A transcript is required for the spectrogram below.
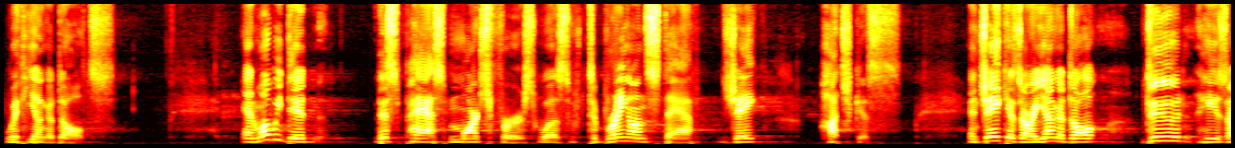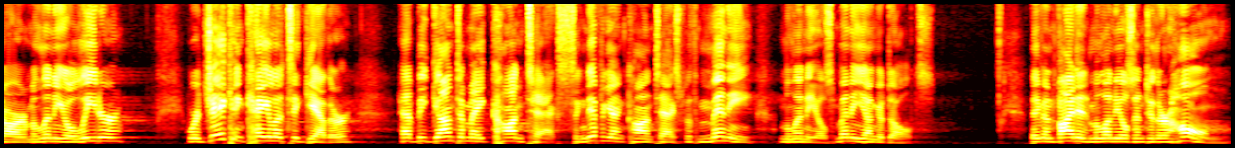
with young adults. And what we did this past March 1st was to bring on staff Jake Hotchkiss. And Jake is our young adult dude, he's our millennial leader. Where Jake and Kayla together have begun to make contacts, significant contacts with many millennials, many young adults. They've invited millennials into their home.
